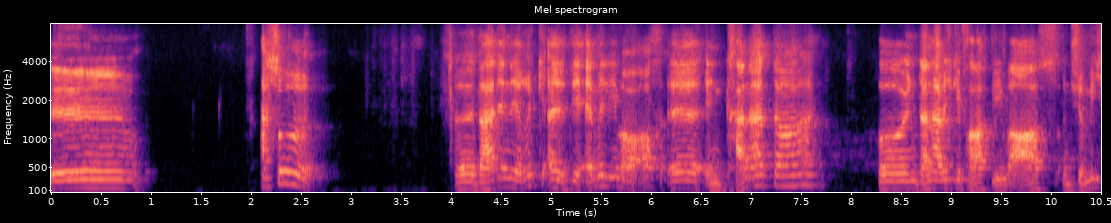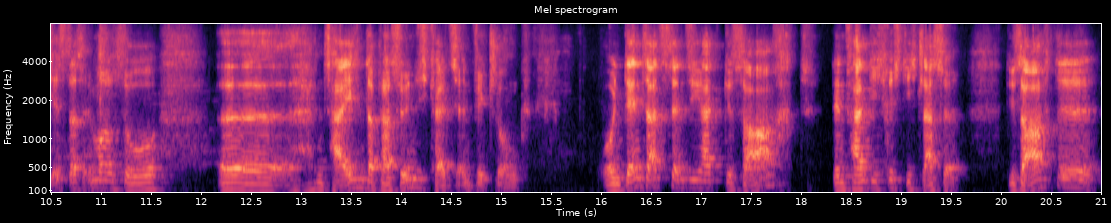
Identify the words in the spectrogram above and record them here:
Äh, ach so, äh, da hatte eine Rück also die Emily war auch äh, in Kanada und dann habe ich gefragt, wie war's? Und für mich ist das immer so äh, ein Zeichen der Persönlichkeitsentwicklung. Und den Satz, den sie hat gesagt, den fand ich richtig klasse. Die sagte,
